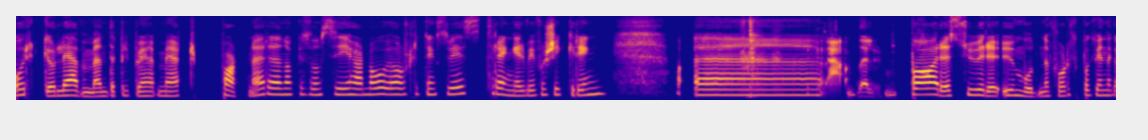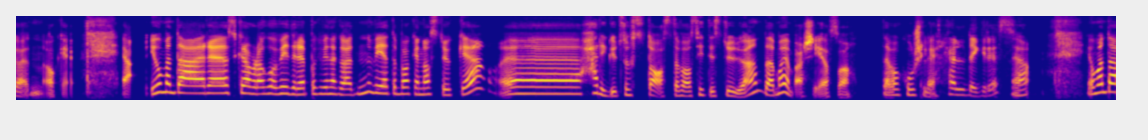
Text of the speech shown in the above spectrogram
orke å leve med en deprimert partner, er det noe som sier her nå avslutningsvis. Trenger vi forsikring? Eh, ja, bare sure, umodne folk på Kvinneguiden. Ok. Ja. Jo, men der eh, skravla går videre på Kvinneguiden. Vi er tilbake neste uke. Eh, herregud, så stas det var å sitte i studioet. Det må jeg bare si, altså. Det var koselig. Heldiggris. Ja. Jo, men da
